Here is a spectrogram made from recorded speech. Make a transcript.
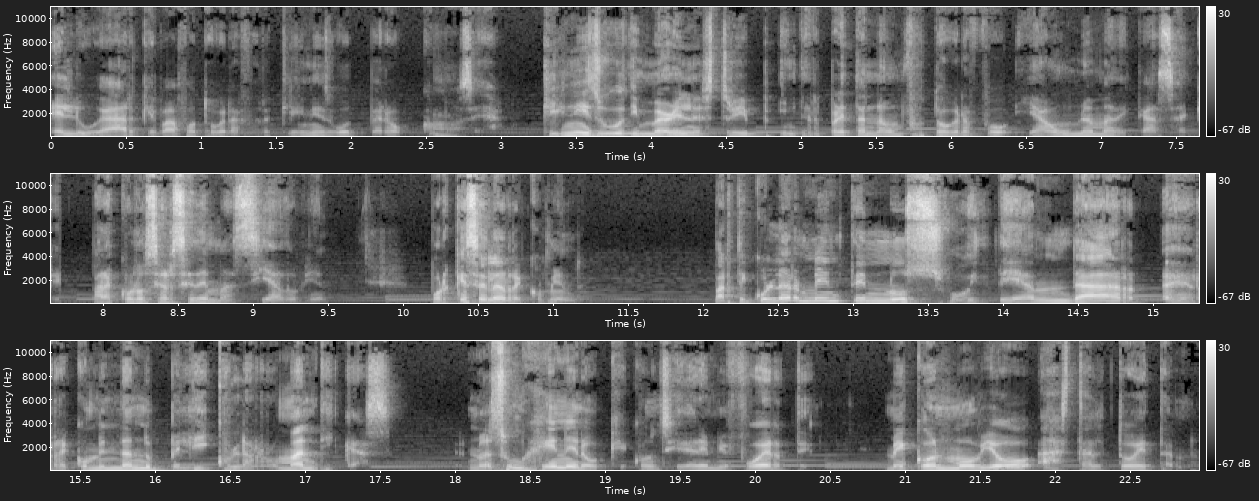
el lugar que va a fotografiar Clint Eastwood, pero como sea. Clint Eastwood y Meryl Streep interpretan a un fotógrafo y a un ama de casa que para conocerse demasiado bien. ¿Por qué se les recomiendo? Particularmente no soy de andar eh, recomendando películas románticas. No es un género que considere mi fuerte. Me conmovió hasta el tuétano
